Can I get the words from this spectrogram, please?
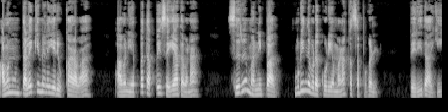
அவன் உன் தலைக்கு மேலே ஏறி உட்காரவா? அவன் எப்ப தப்பை செய்யாதவனா? சிறு மன்னிப்பால் முடிந்துவிடக்கூடிய மனக்கசப்புகள் பெரிதாகி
